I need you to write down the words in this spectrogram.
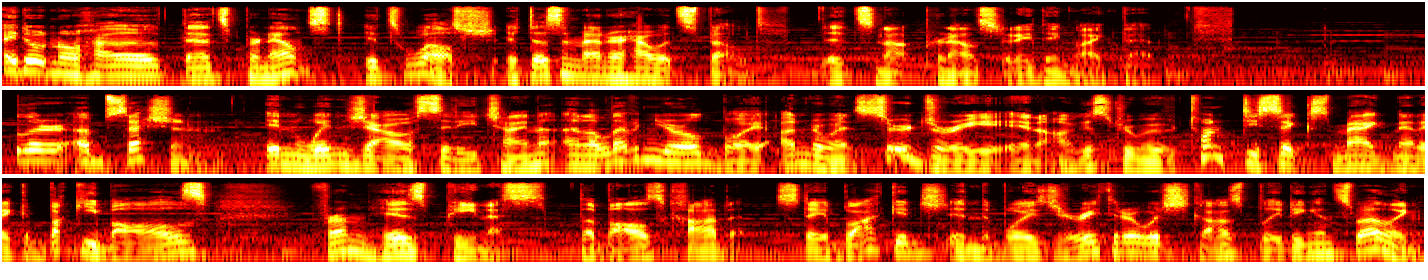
I don't know how that's pronounced. It's Welsh. It doesn't matter how it's spelled. It's not pronounced anything like that. Popular obsession. In Wenzhou City, China, an 11 year old boy underwent surgery in August to remove 26 magnetic buckyballs from his penis. The balls caused a blockage in the boy's urethra, which caused bleeding and swelling.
